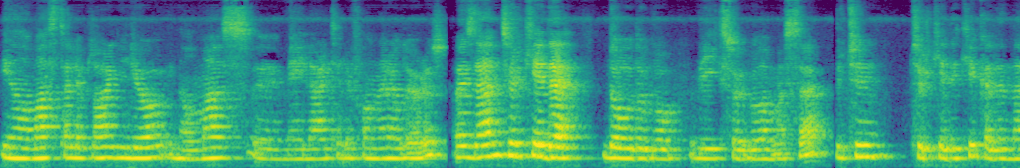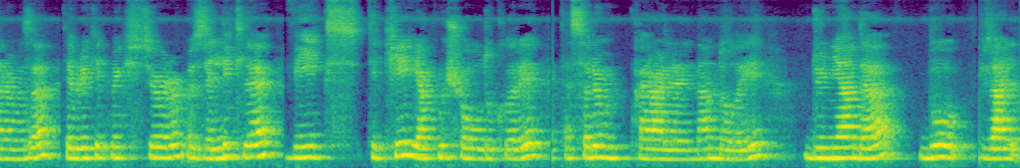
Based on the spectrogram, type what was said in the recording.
inanılmaz talepler geliyor, inanılmaz e, mailler, telefonlar alıyoruz. O yüzden Türkiye'de doğdu bu VX uygulaması. Bütün Türkiye'deki kadınlarımıza tebrik etmek istiyorum. Özellikle VX'teki yapmış oldukları tasarım kararlarından dolayı dünyada bu güzel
